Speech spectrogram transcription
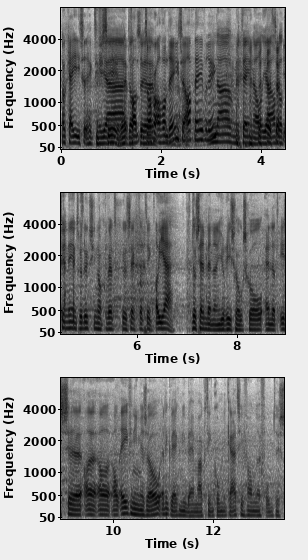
Ga je iets rectificeren? Ja, dat, van, eh, toch al van deze aflevering? Nou, meteen al. Ja, Sorry. omdat in de introductie nog werd gezegd dat ik Oh ja. Docent ben aan een juridische hogeschool. En dat is eh, al, al even niet meer zo. En ik werk nu bij marketing communicatie van uh.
